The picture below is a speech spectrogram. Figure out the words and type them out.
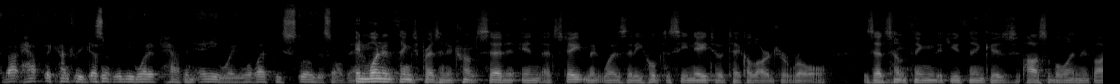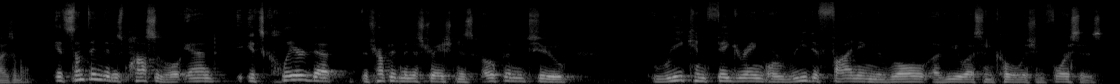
about half the country doesn't really want it to happen anyway, will likely slow this all down. And one of the things President Trump said in that statement was that he hoped to see NATO take a larger role. Is that something that you think is possible and advisable? It's something that is possible, and it's clear that the Trump administration is open to reconfiguring or redefining the role of U.S. and coalition forces.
